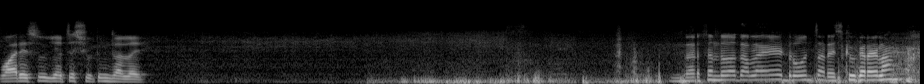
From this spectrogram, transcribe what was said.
वारेसू याचं शूटिंग झालं आहे दर्शन दादा आलाय ड्रोनचा रेस्क्यू करायला.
